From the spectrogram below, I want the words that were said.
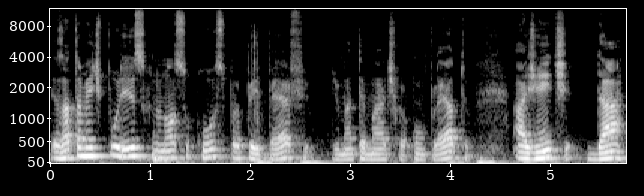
Exatamente por isso que no nosso curso para PIPF, de matemática completo, a gente dá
